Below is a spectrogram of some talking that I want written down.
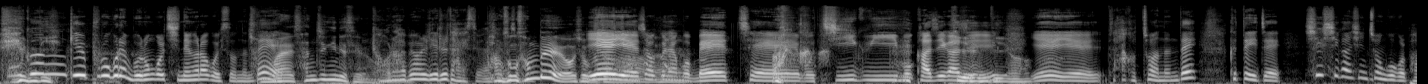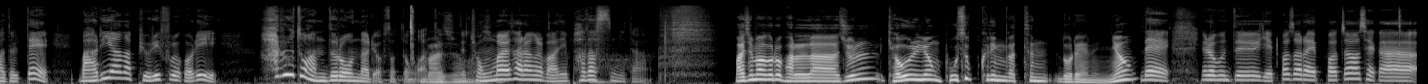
퇴근길 프로그램 뭐 이런 걸 진행을 하고 있었는데 정말 산증인이세요. 별하별 일을 다 했어요. 방송 선배예요, 저. 예 예, 저 그냥 뭐 매체, 뭐 직위, 뭐 가지가지 예예 다 거쳐왔는데 그때 이제 실시간 신청곡을 받을 때 마리아나 뷰티풀 걸이 하루도 안 들어온 날이 없었던 것 같아요. 맞아, 맞아. 정말 사랑을 많이 받았습니다. 마지막으로 발라줄 겨울용 보습 크림 같은 노래는요? 네, 여러분들 예뻐져라 예뻐져 제가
